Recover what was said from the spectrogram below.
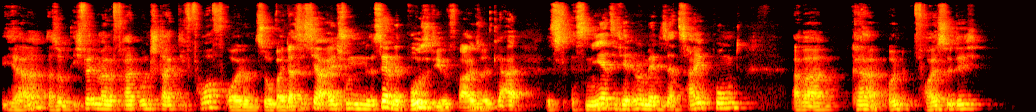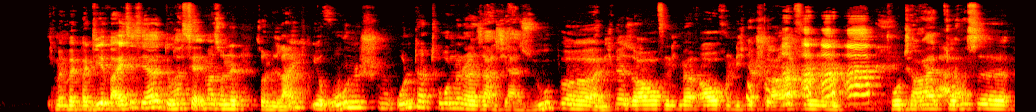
Ja, also ich werde immer gefragt, und steigt die Vorfreude und so, weil das ist ja eigentlich schon ist ja eine positive Frage. Also klar, es, es nähert sich ja immer mehr dieser Zeitpunkt, aber klar, und freust du dich? ich meine, bei, bei dir weiß ich es ja, du hast ja immer so, eine, so einen leicht ironischen Unterton, wenn du dann sagst, ja super, nicht mehr saufen, nicht mehr rauchen, nicht mehr schlafen, total klasse.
